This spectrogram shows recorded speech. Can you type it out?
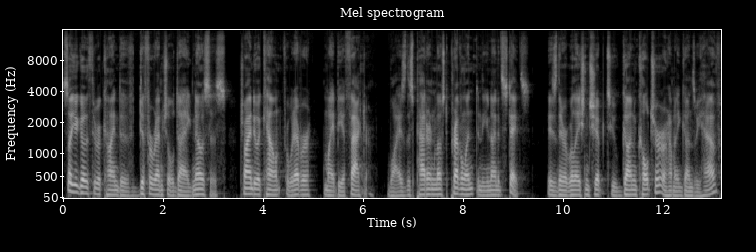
So you go through a kind of differential diagnosis, trying to account for whatever might be a factor. Why is this pattern most prevalent in the United States? Is there a relationship to gun culture or how many guns we have?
